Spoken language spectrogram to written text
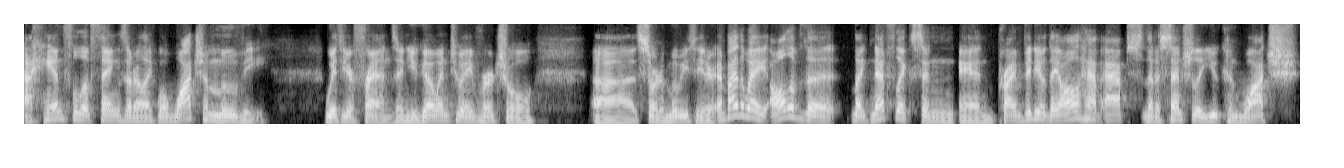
a handful of things that are like, well, watch a movie with your friends, and you go into a virtual uh, sort of movie theater. And by the way, all of the like Netflix and and Prime Video, they all have apps that essentially you can watch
